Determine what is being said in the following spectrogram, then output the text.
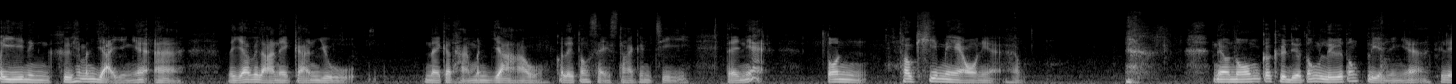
ปีหนึ่งคือให้มันใหญ่อย่างเงี้ยอ่าระยะเวลาในการอยู่ในกระถางมันยาว ก็เลยต้องใส่ s t a r g e n G แต่เนี้ยต้นเท่าขี้แมวเนี่ยครับ แนวโน้มก็คือเดี๋ยวต้องรื้อต้องเปลี่ยนอย่างเงี้ยพี่เล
